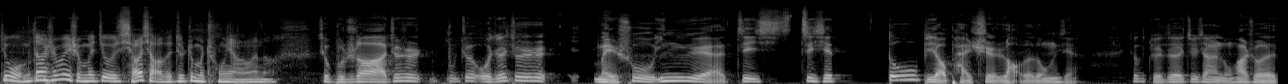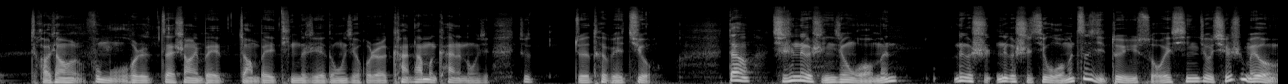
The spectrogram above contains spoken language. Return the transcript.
就我们当时为什么就小小的就这么崇洋了呢？就不知道啊，就是不就我觉得就是美术、音乐这这些都比较排斥老的东西。就觉得就像龙华说的，好像父母或者在上一辈长辈听的这些东西，或者看他们看的东西，就觉得特别旧。但其实那个时期中，我们那个时那个时期，我们自己对于所谓新旧，其实是没有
